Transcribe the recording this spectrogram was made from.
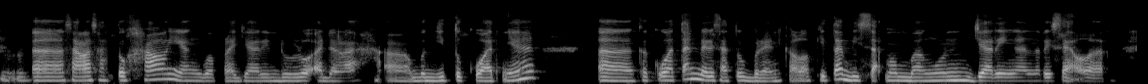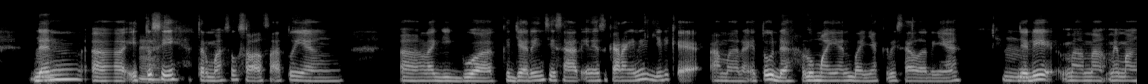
Mm-hmm. Uh, salah satu hal yang gue pelajarin dulu adalah uh, begitu kuatnya uh, kekuatan dari satu brand kalau kita bisa membangun jaringan reseller dan hmm. uh, itu hmm. sih termasuk salah satu yang uh, lagi gue kejarin sih saat ini sekarang ini jadi kayak Amara itu udah lumayan banyak resellernya hmm. jadi memang memang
